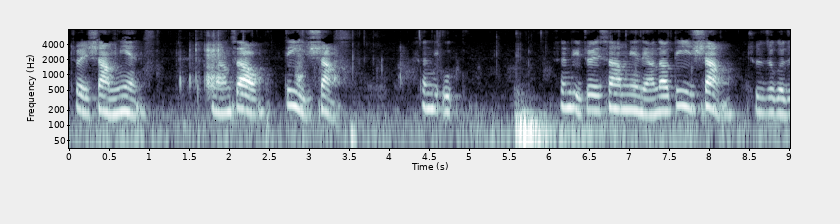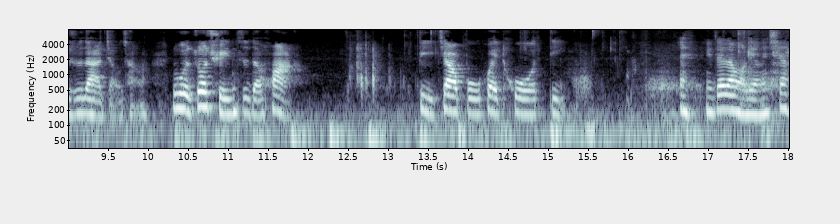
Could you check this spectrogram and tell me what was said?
最上面量到地上，身体我身体最上面量到地上，就是这个就是它的脚长。如果做裙子的话，比较不会拖地。哎，你再让我量一下，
